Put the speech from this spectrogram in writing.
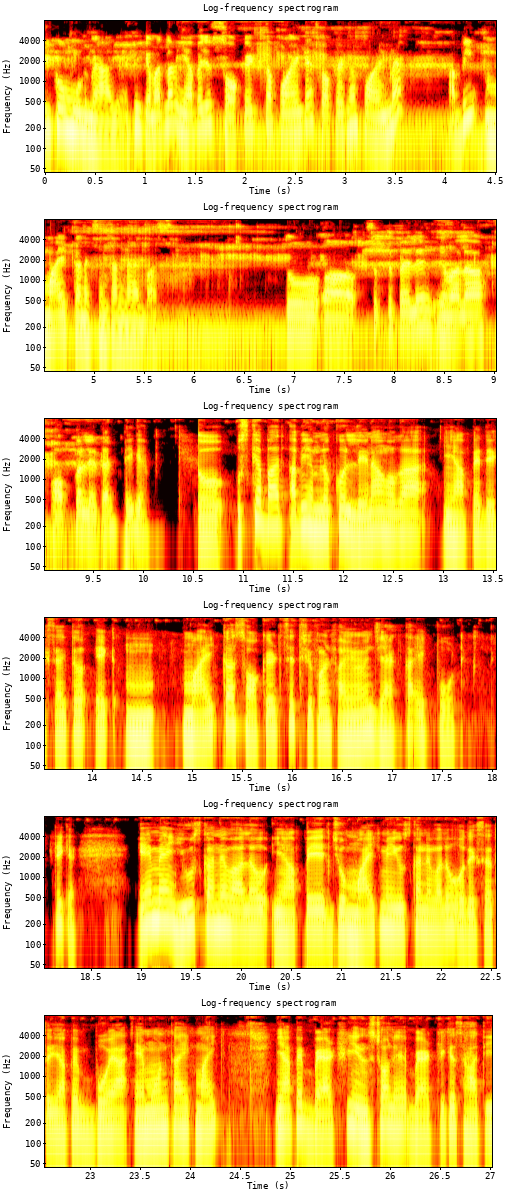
इको मूड में आ गया, ठीक है? मतलब यहाँ पे जो सॉकेट का पॉइंट है सॉकेट में पॉइंट में अभी माइक कनेक्शन करना है बस। तो सबसे पहले ये वाला ऑफ़ कर लेता है, ठीक है? तो उसके बाद अभी हम लोग को लेना होगा यहाँ पे देख सकते हो एक माइक का सॉकेट से 3.5 पॉइंट mm जैक का एक पोर्ट ठीक है? ये मैं यूज़ करने वाला हूँ, यहाँ पे जो माइक में यूज़ करने वाला हूँ, वो देख सकते हो, यहाँ पे बोया एमोन का एक माइक यहाँ पे बैटरी इंस्टॉल है बैटरी के साथ ही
